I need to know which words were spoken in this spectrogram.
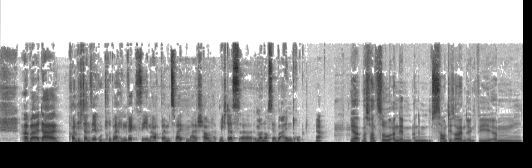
aber da konnte ich dann sehr gut drüber hinwegsehen. Auch beim zweiten Mal schauen hat mich das äh, immer noch sehr beeindruckt. Ja. Ja, was fandst du an dem, an dem Sounddesign irgendwie ähm,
